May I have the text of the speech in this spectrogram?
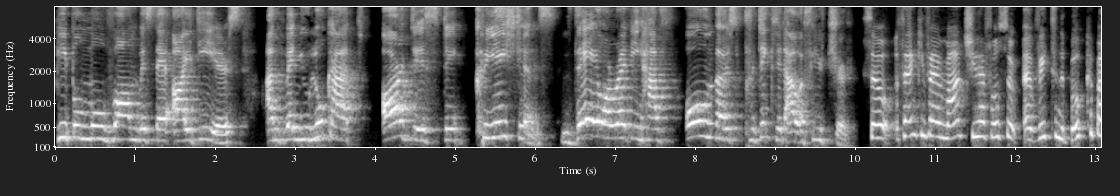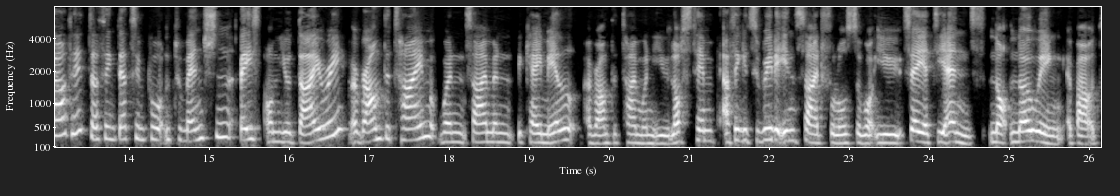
People move on with their ideas. And when you look at artistic creations they already have almost predicted our future. So, thank you very much. You have also uh, written a book about it. I think that's important to mention, based on your diary around the time when Simon became ill, around the time when you lost him. I think it's really insightful also what you say at the end, not knowing about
